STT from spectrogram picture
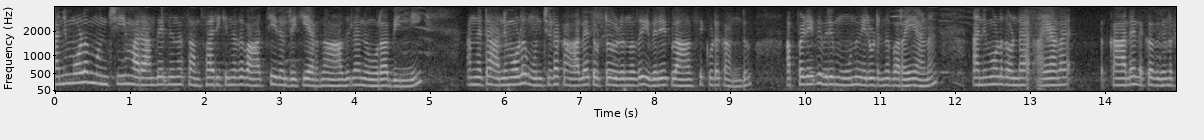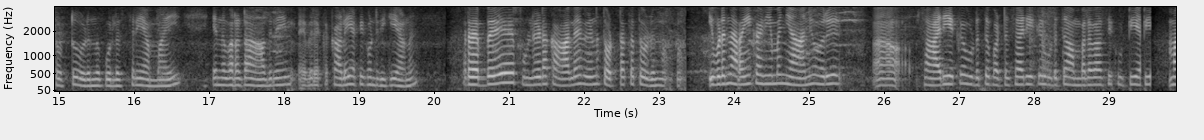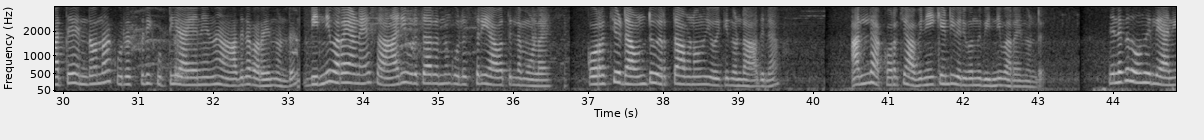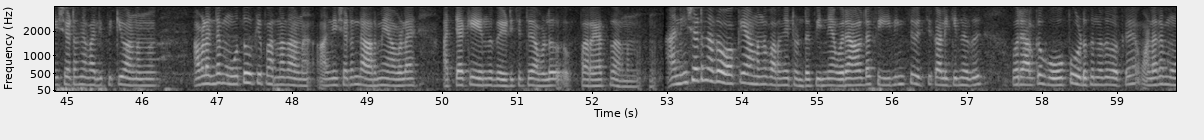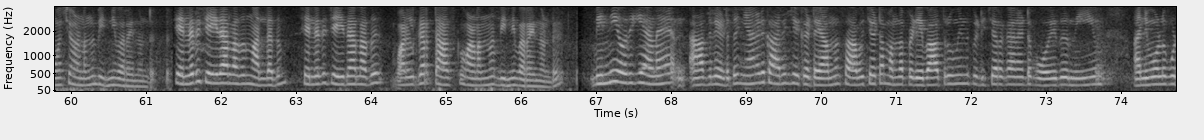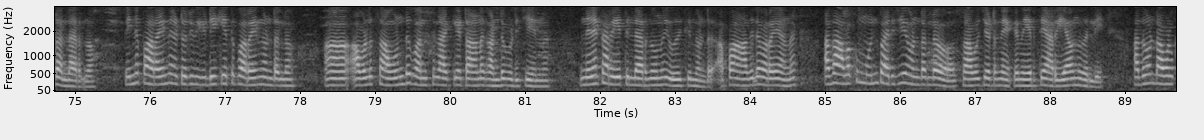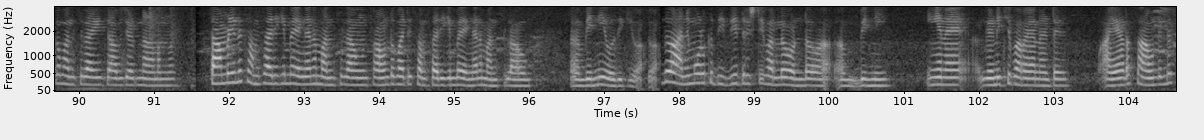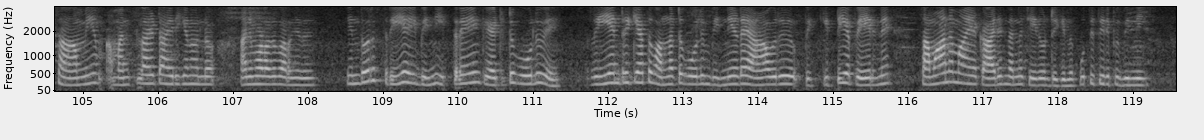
അനുമോളും മുൻഷിയും വരാന്തയിൽ നിന്ന് സംസാരിക്കുന്നത് വാച്ച് ചെയ്തുകൊണ്ടിരിക്കുകയായിരുന്നു ആദില നൂറ ബിന്നി. എന്നിട്ട് അനുമോൾ മുൻഷിയുടെ കാലെ തൊട്ട് വീഴുന്നത് ഇവർ ഗ്ലാസ്സിൽ കൂടെ കണ്ടു. അപ്പോഴേക്കും ഇവർ മൂന്ന് പേരോട് ഇരുന്ന് പറയുകയാണ് അനുമോൾ തൊണ്ട അയാളെ കാലയിലൊക്കെ വീണ് തൊട്ട് വീഴുന്നു കുലസ്ത്രീ അമ്മായി എന്ന് പറഞ്ഞിട്ട് ആദിലയും ഇവരൊക്കെ കളിയാക്കിക്കൊണ്ടിരിക്കുകയാണ്. റബ്ബയെ പുള്ളിയുടെ കാലെ വീണ് തൊട്ടൊക്കെ തൊഴുന്നു. ഇവിടെ നിന്ന് ഇറങ്ങിക്കഴിയുമ്പോൾ ഞാനും ഒരു സാരിയൊക്കെ ഉടുത്ത് പട്ടുസാരിയൊക്കെ ഉടുത്ത് അമ്പലവാസി കുട്ടിയായി മറ്റേ എന്തോന്നാ കുലസ്ത്രീ കുട്ടിയായനെന്ന് ആദില പറയുന്നുണ്ട്. ബിന്നി പറയാണേ സാരി ഉടുത്താലൊന്നും കുലസ്ത്രീ ആവത്തില്ല മോളെ. കുറച്ച് ഡൗൺ ടു എർത്ത് ആവണമെന്ന് ചോദിക്കുന്നുണ്ട് ആദില അല്ല കുറച്ച് അഭിനയിക്കേണ്ടി വരുമെന്ന് ബിന്നി പറയുന്നുണ്ട്. നിനക്ക് തോന്നില്ലേ അനീഷേട്ടനെ വലിപ്പിക്കുവാണെന്ന്? അവൾ എന്റെ മുഖത്ത് നോക്കി പറഞ്ഞതാണ്. അനീഷേട്ടന്റെ ആർമി അവളെ അറ്റാക്ക് ചെയ്യുന്ന പേടിച്ചിട്ട് അവൾ പറയാത്തതാണെന്ന്. അനീഷേട്ടൻ അത് ഓക്കെ ആണെന്ന് പറഞ്ഞിട്ടുണ്ട്. പിന്നെ ഒരാളുടെ ഫീലിങ്സ് വെച്ച് കളിക്കുന്നത് ഒരാൾക്ക് ഹോപ്പ് കൊടുക്കുന്നതും ഒക്കെ വളരെ മോശമാണെന്ന് ബിന്നി പറയുന്നുണ്ട്. ചിലർ ചെയ്താൽ അത് നല്ലതും ചിലർ ചെയ്താൽ അത് വൾഗർ ടാസ്കും ആണെന്ന് ബിന്നി പറയുന്നുണ്ട്. ബിന്നി ഒതുക്കിയാണ് അതിലെടുത്ത് ഞാനൊരു കാര്യം ചോദിക്കട്ടെ? അന്ന് സാബുചേട്ടൻ വന്നപ്പോഴേ ബാത്റൂമിൽ നിന്ന് പിടിച്ചിറക്കാനായിട്ട് പോയത് നീയും അനിമോളും കൂടെ അല്ലായിരുന്നോ? പിന്നെ പറയുന്ന കേട്ടോ ഒരു വീഡിയോക്കകത്ത് പറയുന്നുണ്ടല്ലോ അവൾ സൗണ്ട് മനസ്സിലാക്കിയിട്ടാണ് കണ്ടുപിടിച്ചതെന്ന് നിനക്കറിയത്തില്ലായിരുന്നു എന്ന് ചോദിക്കുന്നുണ്ട്. അപ്പോൾ ആദില പറയാണ് അത് അവൾക്ക് മുൻ പരിചയമുണ്ടല്ലോ സാബു ചേട്ടനെയൊക്കെ നേരത്തെ അറിയാവുന്നതല്ലേ? അതുകൊണ്ട് അവൾക്ക് മനസ്സിലായി സാബു ചേട്ടനാണെന്ന്. തമിഴിൽ സംസാരിക്കുമ്പോൾ എങ്ങനെ മനസ്സിലാവും? സൗണ്ട് മാറ്റി സംസാരിക്കുമ്പോൾ എങ്ങനെ മനസ്സിലാവും? ബിന്നി ചോദിക്കുക. ഇത് അനുമോൾക്ക് ദിവ്യദൃഷ്ടി വല്ലതും ഉണ്ടോ ബിന്നി? ഇങ്ങനെ ഗണിച്ച് പറയാനായിട്ട്. അയാളുടെ സൗണ്ടിന്റെ സാമ്യം മനസ്സിലായിട്ടായിരിക്കണമല്ലോ അനുമോൾ അത് പറഞ്ഞത്. എന്തോരം സ്ത്രീയായി ബിന്നി ഇത്രയും കേട്ടിട്ട് പോലുമേ റീ എൻട്രിക്കകത്ത് വന്നിട്ട് പോലും ബിന്നിയുടെ ആ ഒരു കിട്ടിയ പേരിന് സമാനമായ കാര്യം തന്നെ ചെയ്തുകൊണ്ടിരിക്കുന്നു. കുത്തിത്തിരിപ്പ് ബിന്നി.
